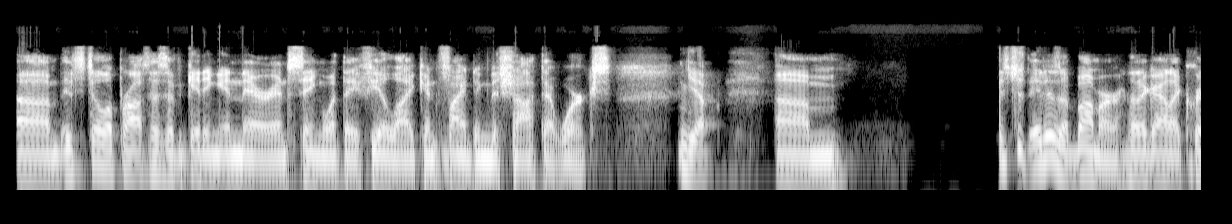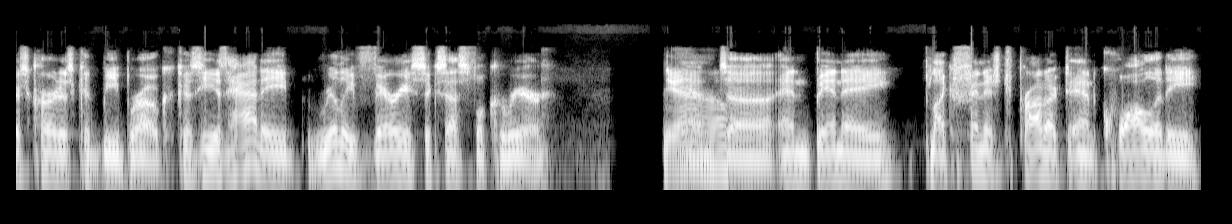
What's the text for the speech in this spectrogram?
Um, it's still a process of getting in there and seeing what they feel like and finding the shot that works. yep Um, it's just it is a bummer that a guy like Chris Curtis could be broke because he has had a really very successful career yeah and uh, and been a like finished product and quality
